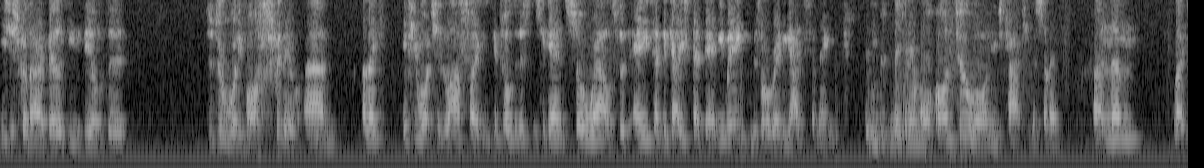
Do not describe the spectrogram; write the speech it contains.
he's just got that ability to be able to to do what he wants with it. Um, and like if you watch his last fight, he controlled the distance again so well. So anytime the guy stepped anyway, he was already had something that he was making him walk onto, or he was catching or something. And um, like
